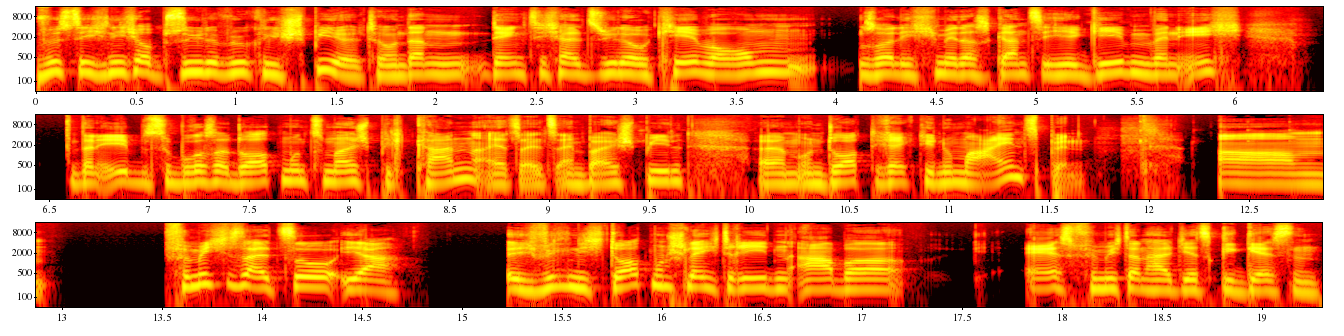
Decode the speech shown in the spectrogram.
wüsste ich nicht, ob Süle wirklich spielt. Und dann denkt sich halt Süle, okay, warum soll ich mir das Ganze hier geben, wenn ich dann eben zu Borussia Dortmund zum Beispiel kann, als, als ein Beispiel, ähm, und dort direkt die Nummer 1 bin. Ähm, für mich ist halt so, ja, ich will nicht Dortmund schlecht reden, aber er ist für mich dann halt jetzt gegessen.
